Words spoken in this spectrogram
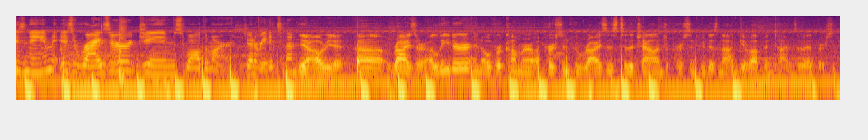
His name is Ryser James Waldemar. Do you want to read it to them? Yeah, I'll read it. Uh, Ryser, a leader, an overcomer, a person who rises to the challenge, a person who does not give up in times of adversity.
